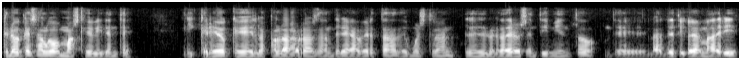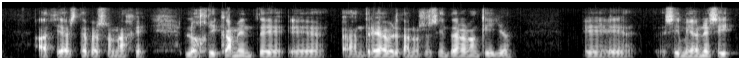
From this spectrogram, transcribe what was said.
creo que es algo más que evidente y creo que las palabras de Andrea Berta demuestran el verdadero sentimiento del Atlético de Madrid hacia este personaje. Lógicamente, eh, Andrea Berta no se siente en el banquillo, eh, Simeone sí,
